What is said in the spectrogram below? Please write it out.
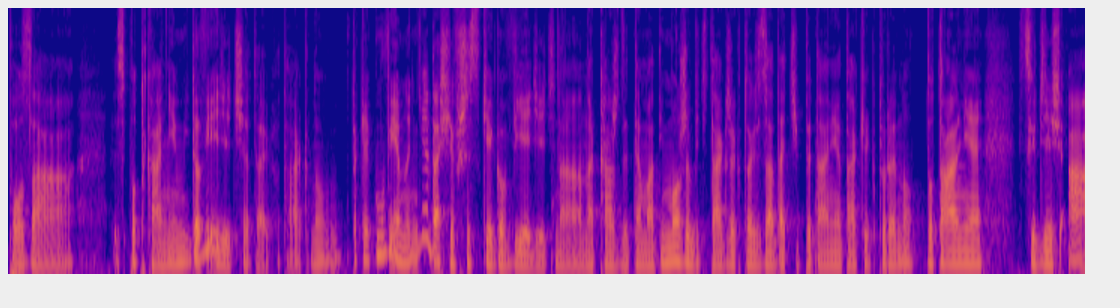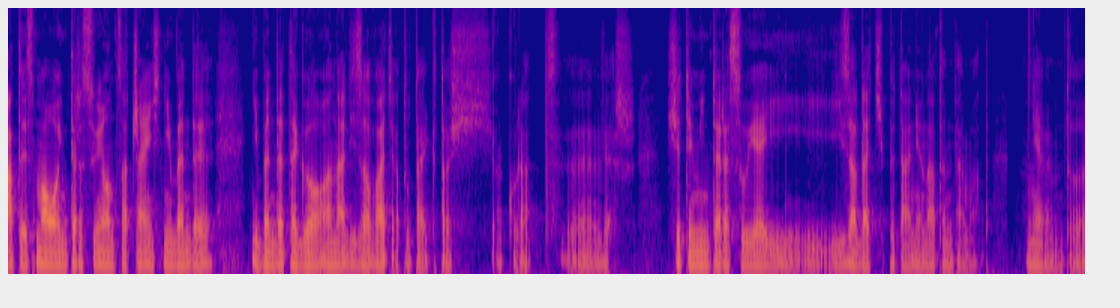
poza spotkaniem i dowiedzieć się tego, tak? No, tak jak mówiłem, no nie da się wszystkiego wiedzieć na, na każdy temat i może być tak, że ktoś zada Ci pytanie takie, które no totalnie stwierdziłeś, a to jest mało interesująca część, nie będę, nie będę tego analizować, a tutaj ktoś akurat, y, wiesz, się tym interesuje i, i zada Ci pytanie na ten temat nie wiem, to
